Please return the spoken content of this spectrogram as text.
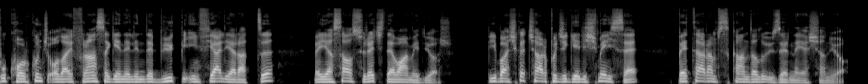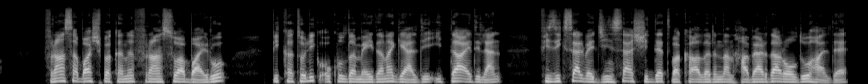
Bu korkunç olay Fransa genelinde büyük bir infial yarattı ve yasal süreç devam ediyor. Bir başka çarpıcı gelişme ise Betaram skandalı üzerine yaşanıyor. Fransa Başbakanı François Bayrou, bir Katolik okulda meydana geldiği iddia edilen fiziksel ve cinsel şiddet vakalarından haberdar olduğu halde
